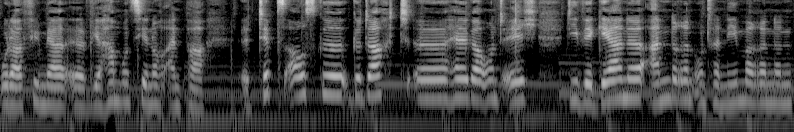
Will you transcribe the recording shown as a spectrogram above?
oder vielmehr, äh, wir haben uns hier noch ein paar äh, Tipps ausgedacht, äh, Helga und ich, die wir gerne anderen Unternehmerinnen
